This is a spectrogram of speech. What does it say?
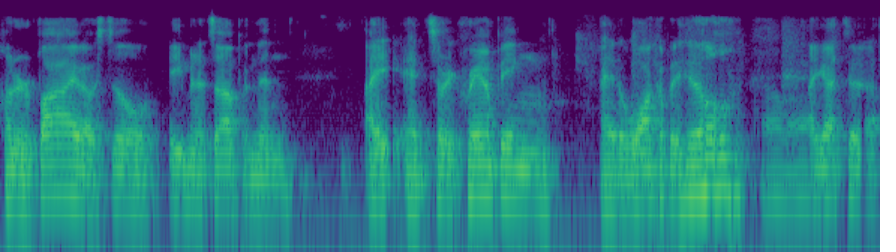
105, I was still eight minutes up, and then I had started cramping. I had to walk up a hill. Oh. I got to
